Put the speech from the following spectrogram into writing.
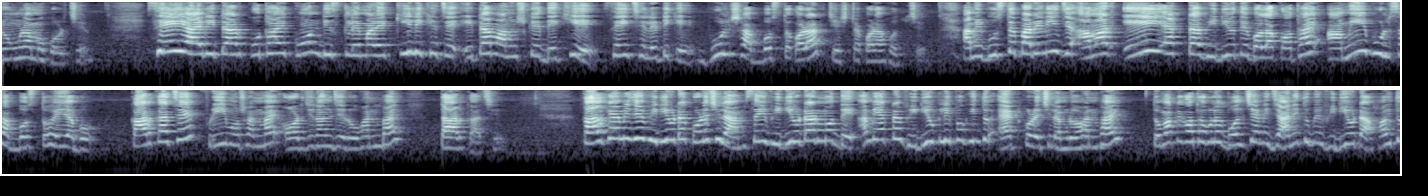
নোংরামো করছে। সেই আইডিটার কোথায় কোন ডিসক্লেমারে কি লিখেছে এটা মানুষকে দেখিয়ে সেই ছেলেটিকে ভুল সাব্যস্ত করার চেষ্টা করা হচ্ছে। আমি বুঝতে পারিনি যে আমার এই একটা ভিডিওতে বলা কথায় আমিই ভুল সাব্যস্ত হয়ে যাব। কার কাছে? ফ্রি মোশন ভাই অরিজিনাল যে রোহান ভাই, তার কাছে। কালকে আমি যে ভিডিওটা করেছিলাম, সেই ভিডিওটার মধ্যে আমি একটা ভিডিও ক্লিপও কিন্তু অ্যাড করেছিলাম রোহান ভাই। তোমাকে কথাগুলো বলছি, আমি জানি তুমি ভিডিওটা হয়তো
